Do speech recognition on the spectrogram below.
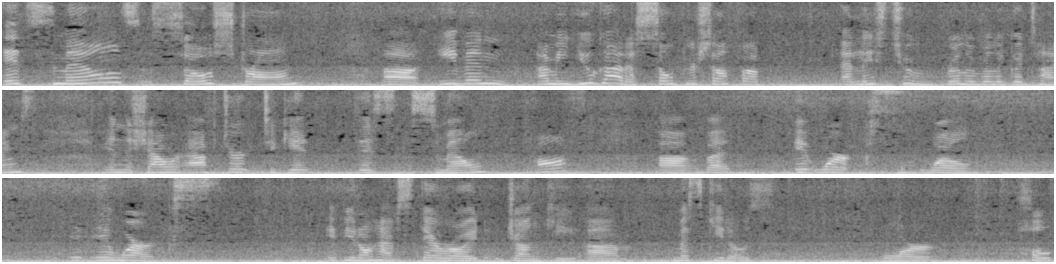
it smells so strong. Uh, even, I mean, you gotta soap yourself up at least two really, really good times in the shower after to get this smell off, uh, but it works. Well, it, it, works if you don't have steroid junkie um, mosquitoes or Hulk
